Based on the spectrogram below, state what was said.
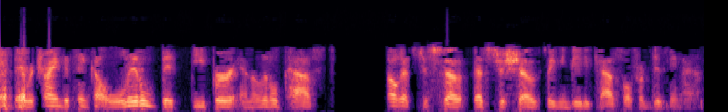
they were trying to think a little bit deeper and a little past. Oh, let's just show let's just show Sleeping Beauty Castle from Disneyland,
